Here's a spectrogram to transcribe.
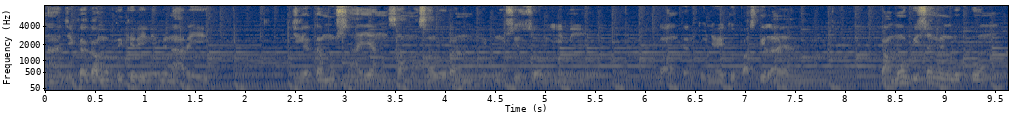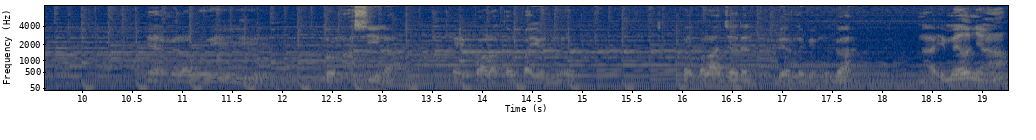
Nah, jika kamu pikir ini menarik, jika kamu sayang sama saluran hipnosis zone ini, dan tentunya itu pastilah ya, kamu bisa mendukung ya melalui donasi lah, PayPal atau Pioneer. PayPal aja deh, biar lebih mudah. Nah, emailnya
